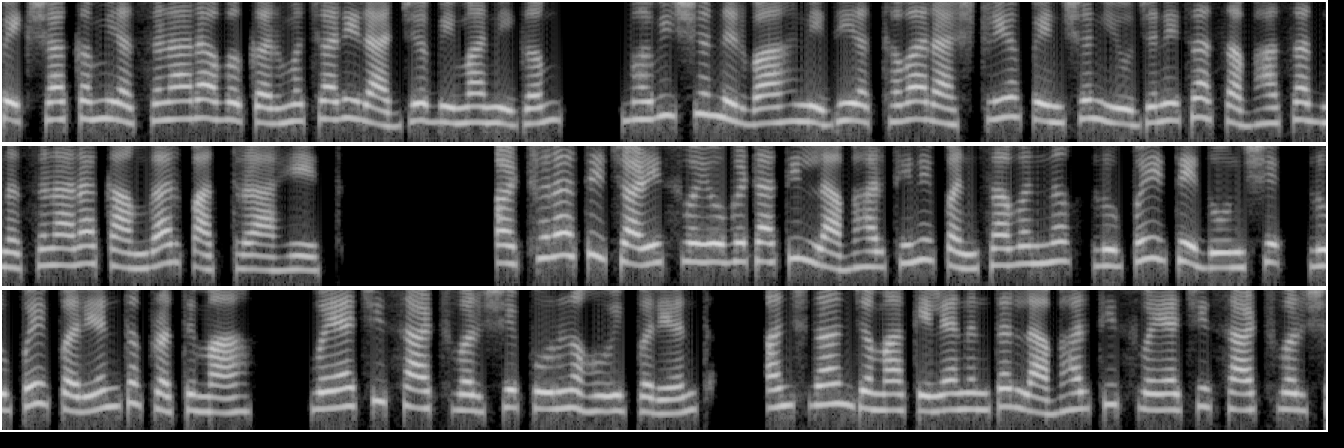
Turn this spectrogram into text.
पेक्षा कमी असणारा व कर्मचारी राज्य विमा निगम भविष्य निर्वाह निधी अथवा राष्ट्रीय पेन्शन योजनेचा सभासद नसणारा कामगार पात्र आहेत. अठरा ते चाळीस वयोगटातील लाभार्थीने पंचावन्न रुपये ते दोनशे रुपये पर्यंत प्रतिमाह वयाची साठ वर्षे पूर्ण होईपर्यंत अंशदान जमा केल्यानंतर लाभार्थी स्वयाची साठ वर्ष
